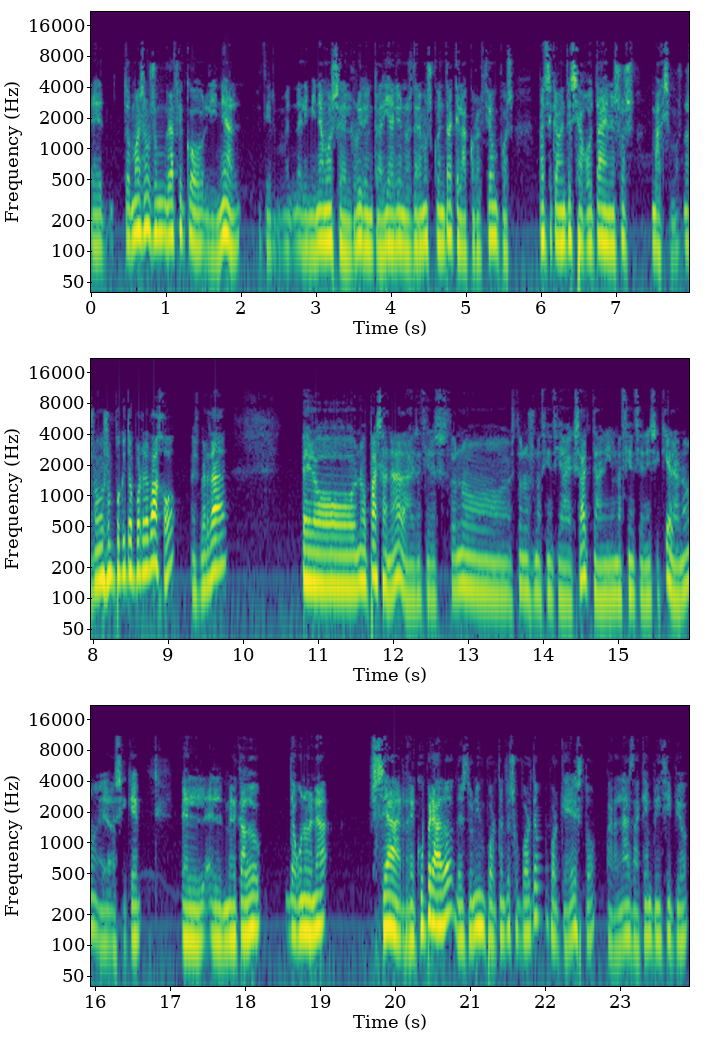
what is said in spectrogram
eh, tomásemos un gráfico lineal, es decir, eliminamos el ruido intradiario, nos daremos cuenta que la corrección, pues, básicamente se agota en esos máximos. Nos vamos un poquito por debajo, es verdad, pero no pasa nada. Es decir, esto no, esto no es una ciencia exacta, ni una ciencia ni siquiera, ¿no? Eh, así que el, el mercado, de alguna manera, se ha recuperado desde un importante soporte porque esto, para el Nasdaq en principio,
